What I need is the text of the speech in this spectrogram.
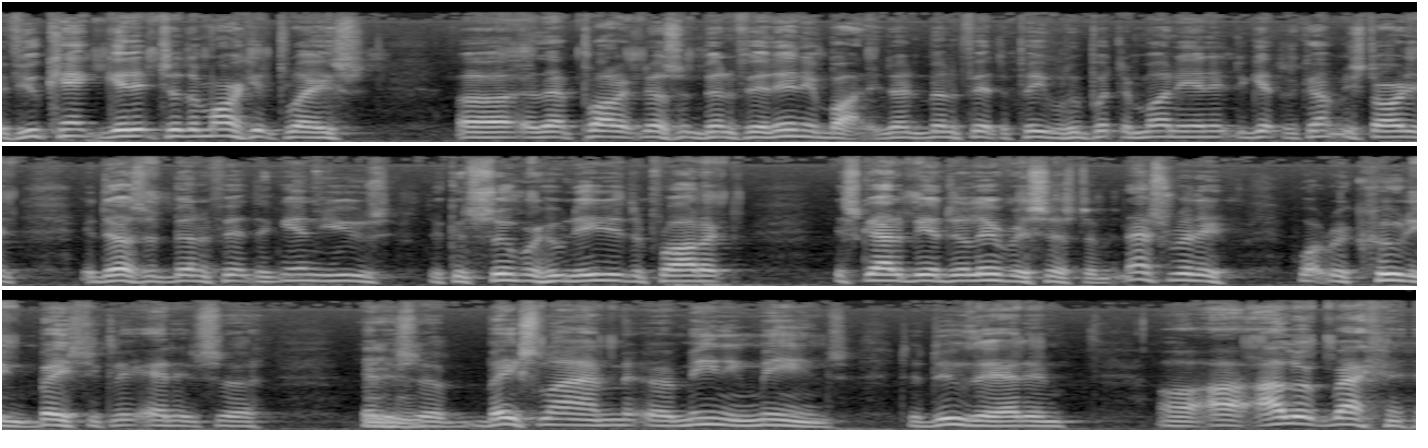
if you can't get it to the marketplace, uh, that product doesn't benefit anybody. It doesn't benefit the people who put their money in it to get the company started. It doesn't benefit the end use, the consumer who needed the product. It's got to be a delivery system. And that's really what recruiting basically at its uh, at mm-hmm. its uh, baseline uh, meaning means to do that. And uh, I, I look back.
